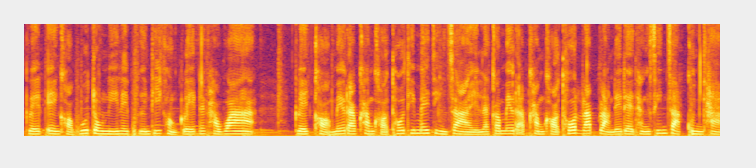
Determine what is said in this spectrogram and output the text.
เกรดเองขอพูดตรงนี้ในพื้นที่ของเกรดนะคะว่า เกรดขอไม่รับคำขอโทษที่ไม่จริงใจ และก็ไม่รับคำขอโทษรับหลังใดๆทั้งสิ้นจากคุณค่ะ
